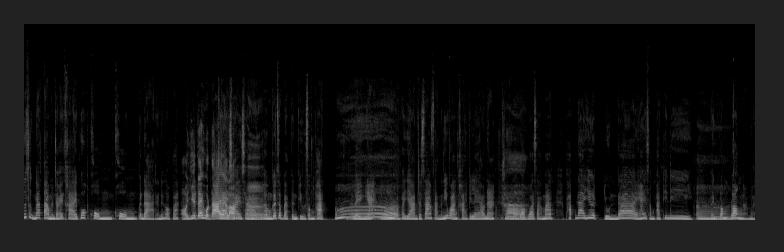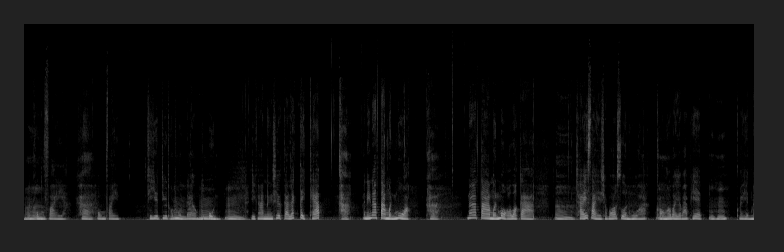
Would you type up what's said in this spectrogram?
รู้สึกหน้าตามันจะคล้ายๆ พวกโคมโคมกระดาษอะนึกออกปะอ๋อ ยืดได้หดได้ใช่อะเหรอ ใช่ใช่เออเออมันก็จะแบบเป็นผิวสัมผัสอ๋อออะไรอย่างเงี้ยเออก็พยายามจะสร้างสรรค์อันนี้วางขายไปแล้วนะค่ะเขาบอกว่าสามารถพับได้ยืดหยุ่นได้ให้สัมผัสที่ดีอ่าเป็นปล้องๆอะเหมือนอืมโคมไฟอะค่ะโคมไฟที่ยืดยืดๆหดๆได้ของญี่ปุ่นอืมอีกอันหนึ่งชื่อ Galactic Cap ค่ะ อันนี้หน้าตาเหมือนหมวกค่ะ หน้าตาเหมือนหมวกอวกาศอ่า ใช้ใส่เฉพาะส่วนหัวของอืมอวัยวะเพศอือหือเคยเห็นไหม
